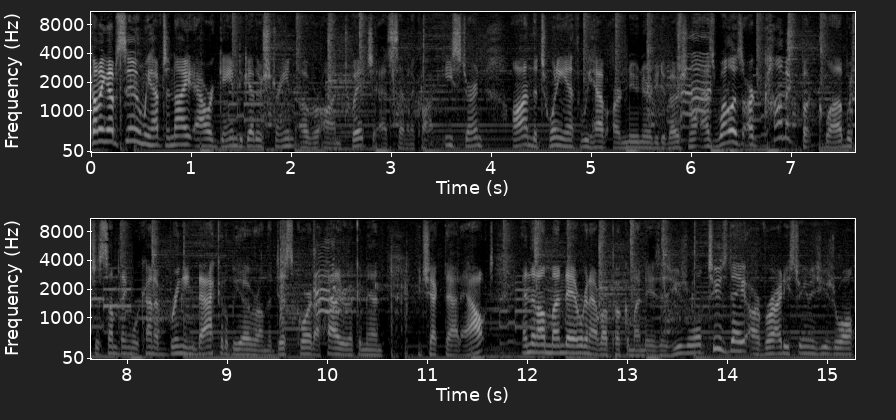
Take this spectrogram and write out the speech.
Coming up soon, we have tonight our Game Together stream over on Twitch at 7 o'clock Eastern. On the 20th, we have our new Nerdy Devotional, as well as our Comic Book Club, which is something we're kind of bringing back. It'll be over on the Discord. I highly recommend you check that out. And then on Monday, we're going to have our Pokemon Mondays as usual. Tuesday, our Variety stream as usual.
